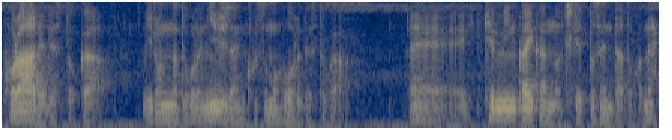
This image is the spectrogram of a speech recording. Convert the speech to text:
コラーレですとかいろんなところニュージーランドコスモホールですとか、えー県民会館のチケットセンターとかね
